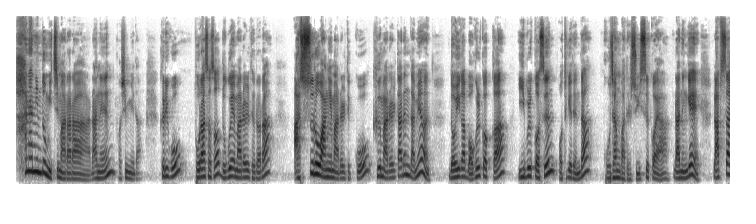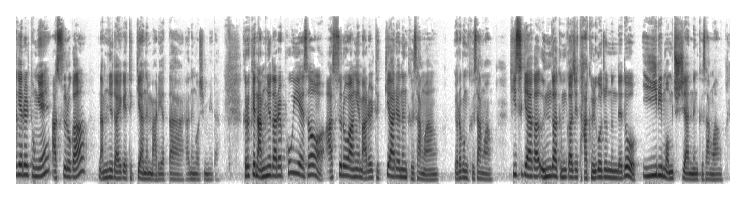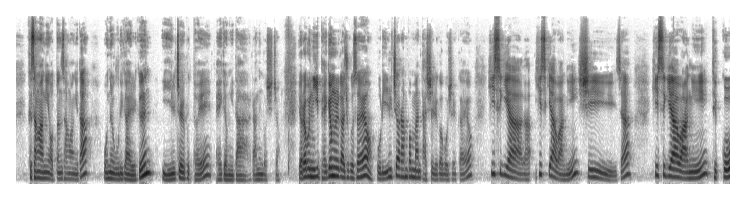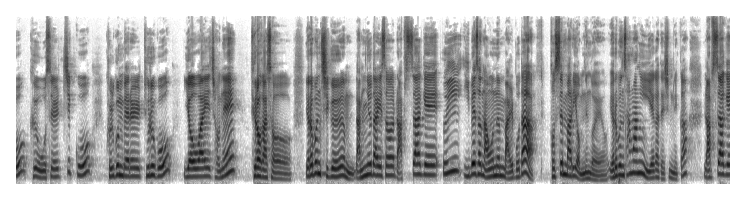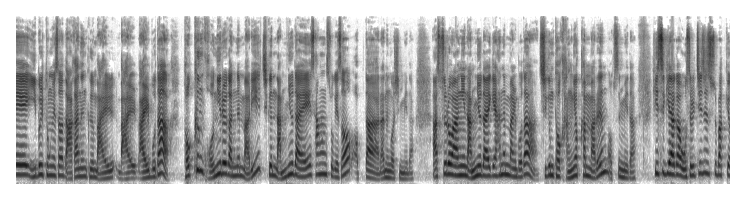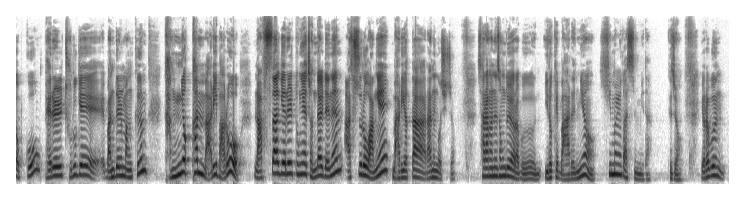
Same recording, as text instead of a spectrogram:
하나님도 믿지 말아라 라는 것입니다. 그리고 돌아서서 누구의 말을 들어라? 아수르 왕의 말을 듣고 그 말을 따른다면 너희가 먹을 것과 입을 것은 어떻게 된다? 보장받을 수 있을 거야. 라는 게 랍사게를 통해 아수르가 남유다에게 듣게 하는 말이었다라는 것입니다. 그렇게 남유다를 포위해서 아수르 왕의 말을 듣게 하려는 그 상황, 여러분 그 상황, 히스기야가 은과 금까지 다 긁어줬는데도 이 일이 멈추지 않는 그 상황, 그 상황이 어떤 상황이다? 오늘 우리가 읽은 이 1절부터의 배경이다라는 것이죠. 여러분 이 배경을 가지고서요. 우리 1절 한 번만 다시 읽어 보실까요? 히스기야가 히스기야 왕이 시작 히스기야 왕이 듣고 그 옷을 찢고 굵은 배를 두르고 여호와의 전에 들어가서 여러분 지금 남유다에서 랍사게의 입에서 나오는 말보다 덧셈 말이 없는 거예요. 여러분 상황이 이해가 되십니까? 랍사게의 입을 통해서 나가는 그 말, 말, 말보다 더 큰 권위를 갖는 말이 지금 남유다의 상황 속에서 없다라는 것입니다. 아수르 왕이 남유다에게 하는 말보다 지금 더 강력한 말은 없습니다. 히스기야가 옷을 찢을 수밖에 없고 배를 두르게 만들 만큼 강력한 말이 바로 랍사게를 통해 전달되는 아수르 왕의 말이었다라는 것이죠. 사랑하는 성도 여러분, 이렇게 말은요, 힘을 갖습니다. 그죠? 여러분,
